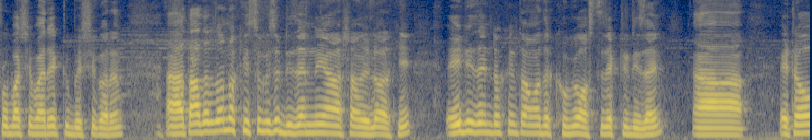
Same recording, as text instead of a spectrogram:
প্রবাসী বাইরে একটু বেশি করেন। তাদের জন্য কিছু কিছু ডিজাইন নিয়ে আসা হইল আর কি। এই ডিজাইনটাও কিন্তু আমাদের খুবই অস্থির একটি ডিজাইন। এটাও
